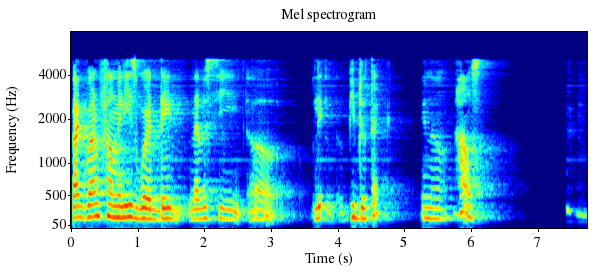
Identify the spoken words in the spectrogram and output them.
Background families where they never see uh, li- bibliothèque in a house. Mm-hmm.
